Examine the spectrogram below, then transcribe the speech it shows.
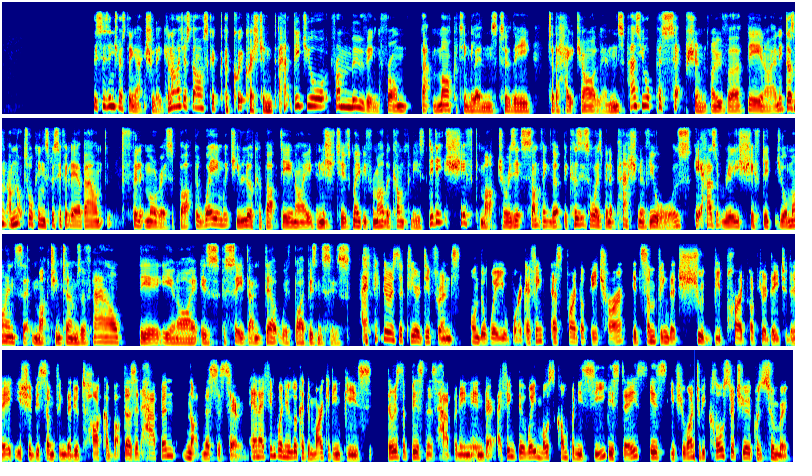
This is interesting, actually. Can I just ask a, a, quick question? Did your from moving from that marketing lens to the to the HR lens, has your perception over DNI, and it doesn't, I'm not talking specifically about Philip Morris, but the way in which you look about DNI initiatives, maybe from other companies, did it shift much, or is it something that because it's always been a passion of yours, it hasn't really shifted your mindset much in terms of how DE and I is perceived and dealt with by businesses? I think there is a clear difference on the way you work. I think as part of HR, it's something that should be part of your day to day. It should be something that you talk about. Does it happen? Not necessarily. And I think when you look at the marketing piece, there is a business happening in there. I think the way most companies see these days is if you want to be closer to your consumer,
